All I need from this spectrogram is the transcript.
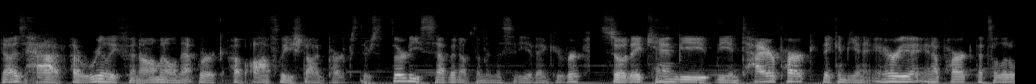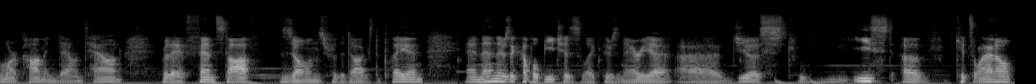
does have a really phenomenal network of off-leash dog parks. There's 37 of them in the city of Vancouver. So they can be the entire park. They can be an area in a park that's a little more common downtown where they have fenced off zones for the dogs to play in. And then there's a couple beaches, like there's an area uh, just east of Kitsilano,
